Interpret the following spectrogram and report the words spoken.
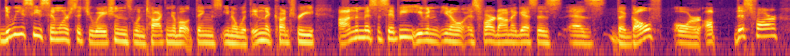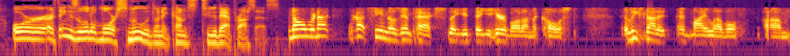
Do we see similar situations when talking about things, you know, within the country on the Mississippi, even you know, as far down, I guess, as as the Gulf or up this far, or are things a little more smooth when it comes to that process? No, we're not. We're not seeing those impacts that you that you hear about on the coast. At least not at, at my level. Um,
